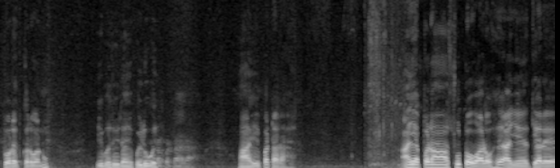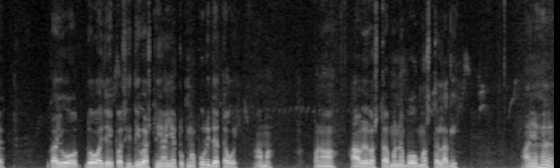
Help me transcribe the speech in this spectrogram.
સ્ટોરેજ કરવાનું. એ બધું જ અહીંયા પડ્યું હોય. હા એ પટારા છે. અહીંયા પણ છૂટો વાળો છે. અહીંયા ત્યારે ગાયો દોવા જાય પછી દિવસની અહીંયા ટૂંકમાં પૂરી દેતા હોય આમાં. પણ આ વ્યવસ્થા મને બહુ મસ્ત લાગી. અહીંયા છે ને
